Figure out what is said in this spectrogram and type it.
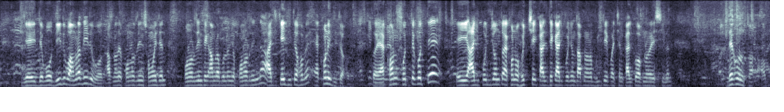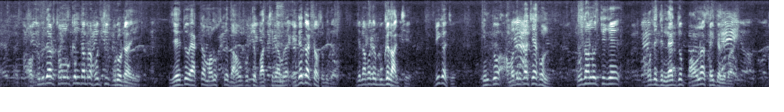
যে এই দেবো দিয়ে দেবো আমরা দিয়ে দেবো। আপনাদের পনেরো দিন সময় দেন পনেরো দিন থেকে আমরা বললাম যে পনেরো দিন না আজকেই দিতে হবে এখনই দিতে হবে। তো এখন করতে করতে এই আজ পর্যন্ত এখনও হচ্ছে কাল থেকে আজ পর্যন্ত আপনারা বুঝতেই পারছেন কালকেও আপনারা এসেছিলেন। দেখুন অসুবিধার সম্মুখীন তো আমরা হচ্ছি পুরোটাই। যেহেতু একটা মানুষকে দাহ করতে পারছি না আমরা, এটা তো একটা অসুবিধা, যেটা আমাদের বুকে লাগছে, ঠিক আছে? কিন্তু আমাদের কাছে এখন প্রধান হচ্ছে যে আমাদের যে ন্যায্য পাওনা সেইটা নেবার।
